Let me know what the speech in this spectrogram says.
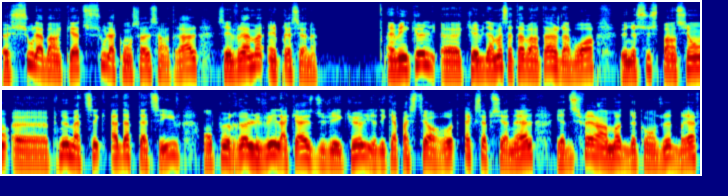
euh, sous la banquette, sous la console centrale. C'est vraiment impressionnant. Un véhicule euh, qui a évidemment cet avantage d'avoir une suspension euh, pneumatique adaptative. On peut relever la caisse du véhicule. Il y a des capacités en route exceptionnelles. Il y a différents modes de conduite. Bref,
